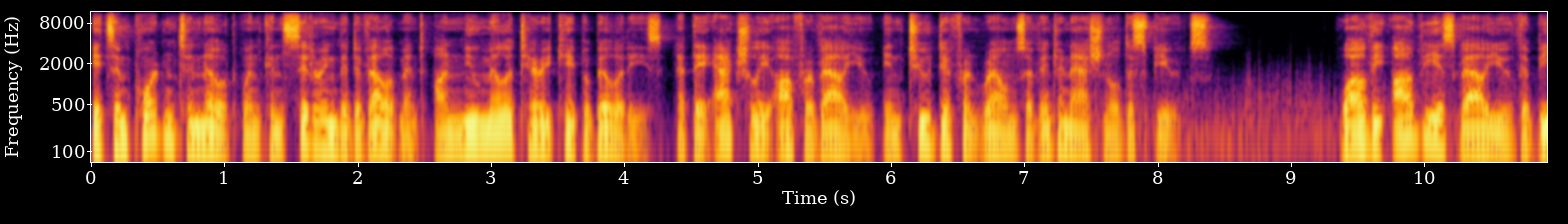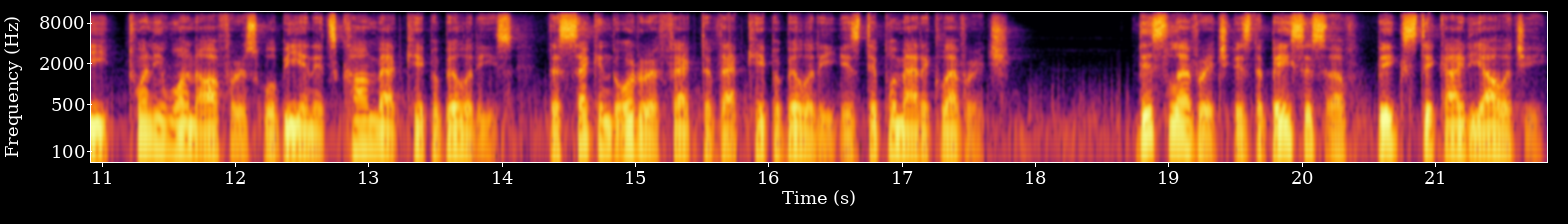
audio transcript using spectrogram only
It's important to note when considering the development on new military capabilities that they actually offer value in two different realms of international disputes. While the obvious value the B-21 offers will be in its combat capabilities, the second-order effect of that capability is diplomatic leverage. This leverage is the basis of big stick ideology,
